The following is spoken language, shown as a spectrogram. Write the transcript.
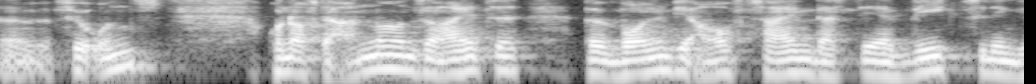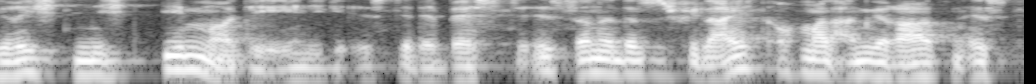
äh, für uns. Und auf der anderen Seite äh, wollen wir aufzeigen, dass der Weg zu den Gerichten nicht immer derjenige ist, der der Beste ist, sondern dass es vielleicht auch mal angeraten ist,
